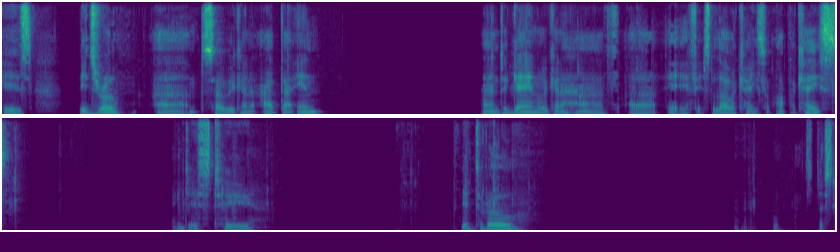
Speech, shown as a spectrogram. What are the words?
is vidro. Um, so we're going to add that in. And again, we're going to have, uh, if it's lowercase or uppercase, changes to vidro. Just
